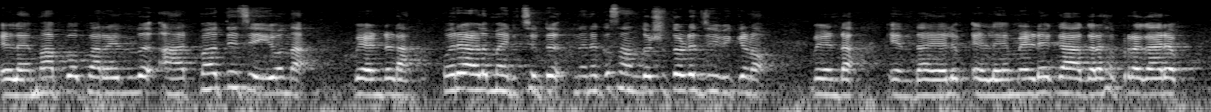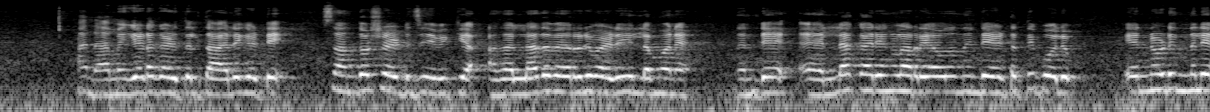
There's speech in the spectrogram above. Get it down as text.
ഇളയമ്മ അപ്പോൾ പറയുന്നത് ആത്മഹത്യ ചെയ്യുമെന്നാ. വേണ്ടടാ ഒരാൾ മരിച്ചിട്ട് നിനക്ക് സന്തോഷത്തോടെ ജീവിക്കണോ? വേണ്ട. എന്തായാലും ഇളയമ്മയുടെയൊക്കെ ആഗ്രഹപ്രകാരം അനാമികയുടെ കഴുത്തിൽ താലി കെട്ടി സന്തോഷമായിട്ട് ജീവിക്കുക. അതല്ലാതെ വേറൊരു വഴിയില്ല മോനെ. നിന്റെ എല്ലാ കാര്യങ്ങളും അറിയാവുന്ന നിന്റെ ഏട്ടത്തി പോലും എന്നോട് ഇന്നലെ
